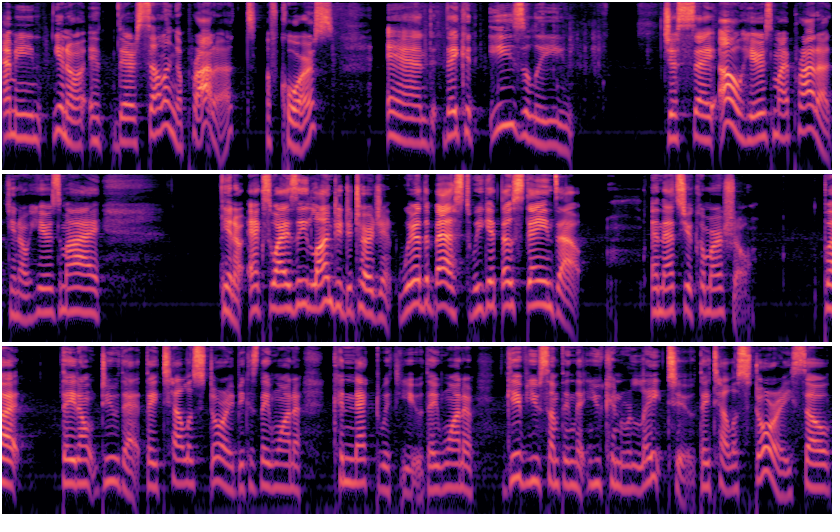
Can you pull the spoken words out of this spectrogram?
I mean, you know, if they're selling a product, of course, and they could easily just say, "Oh, here's my product. You know, here's my you know, XYZ laundry detergent. We're the best. We get those stains out." And that's your commercial. But they don't do that. They tell a story because they want to connect with you. They want to give you something that you can relate to. They tell a story. So,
